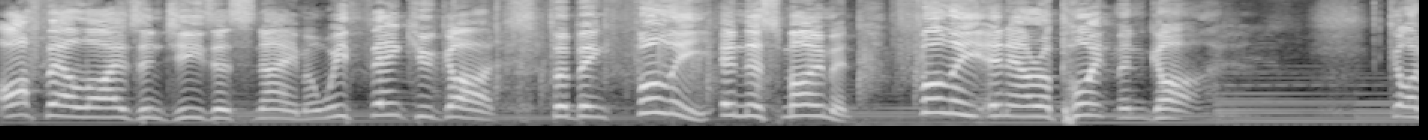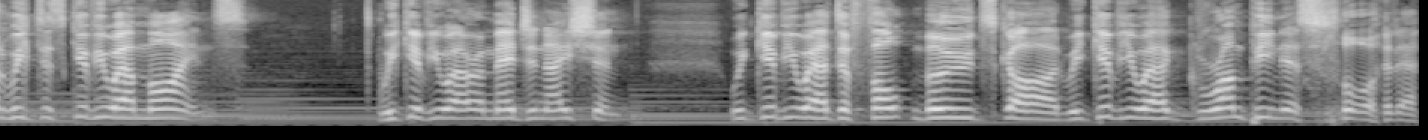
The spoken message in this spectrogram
off our lives in Jesus name. And we thank you God for being fully in this moment fully in our appointment God. God we just give you our minds. We give you our imagination we give you our default moods, God. We give you our grumpiness, Lord.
